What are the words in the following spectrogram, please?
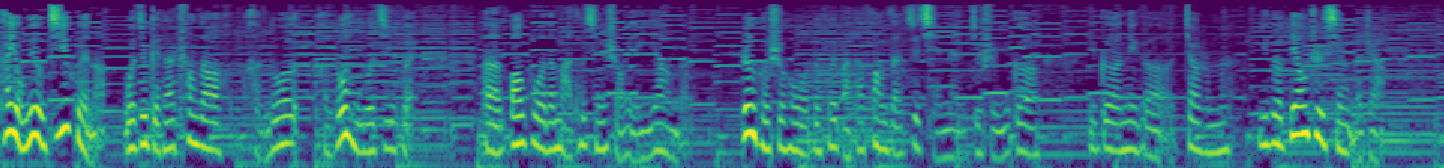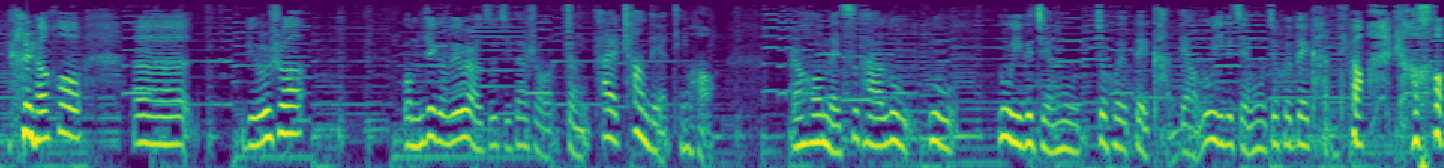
他有没有机会呢？我就给他创造很多很多很多机会，呃，包括我的马头琴手也一样的，任何时候我都会把它放在最前面，就是一个一个那个叫什么，一个标志性的这样，然后呃。比如说，我们这个维吾尔族吉他手，整他也唱的也挺好，然后每次他录录录一个节目就会被砍掉，录一个节目就会被砍掉，然后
